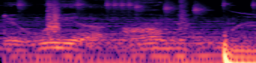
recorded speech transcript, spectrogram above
We a army.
